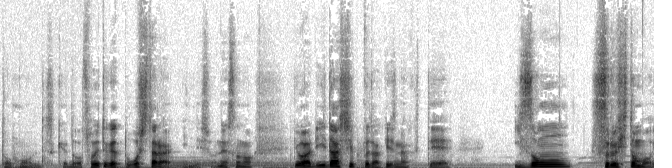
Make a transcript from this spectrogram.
と思うんですけど、そういう時はどうしたらいいんでしょうね。その、要はリーダーシップだけじゃなくて、依存する人も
